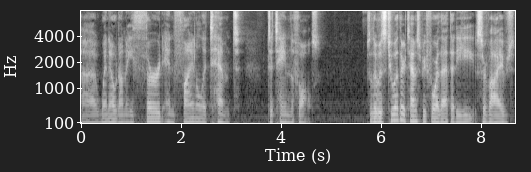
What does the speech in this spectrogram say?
Uh, went out on a third and final attempt to tame the falls. So there was two other attempts before that that he survived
